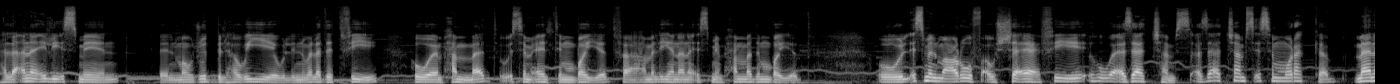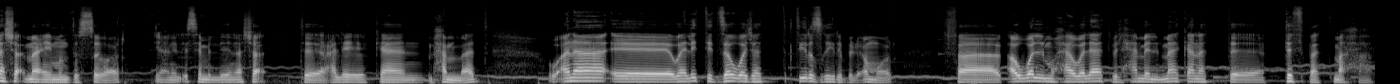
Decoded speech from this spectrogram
هلا أنا إلي اسمين الموجود بالهوية واللي انولدت فيه هو محمد واسم عيلتي مبيض فعمليا أنا اسمي محمد مبيض. والاسم المعروف أو الشائع فيه هو أزاد شمس. أزاد شمس اسم مركب ما نشأ معي منذ الصغر. يعني الاسم اللي نشأت عليه كان محمد. وأنا آه، والدتي تزوجت كتير صغيرة بالعمر. فأول محاولات بالحمل ما كانت آه، تثبت معها.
